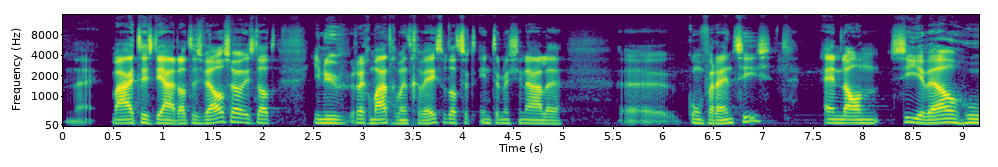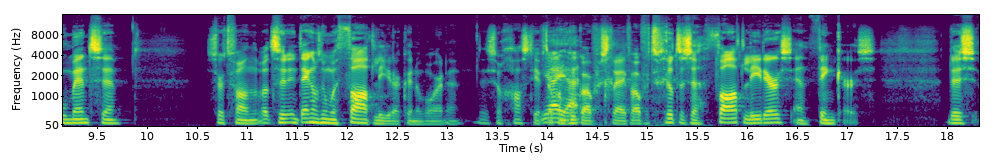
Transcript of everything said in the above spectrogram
nee. Maar het is, ja, dat is wel zo, is dat je nu regelmatig bent geweest op dat soort internationale eh, conferenties. En dan zie je wel hoe mensen soort van, wat ze in het Engels noemen, thought leader kunnen worden. Dus zo'n gast die heeft Ja, ook een ja. boek over geschreven, over het verschil tussen thought leaders en thinkers. Dus Ik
